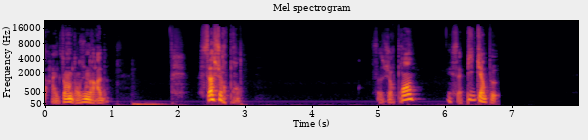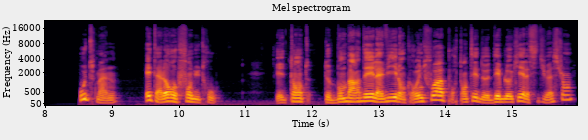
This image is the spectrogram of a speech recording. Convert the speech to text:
par exemple dans une rade. Ça surprend. Ça surprend et ça pique un peu. Outman est alors au fond du trou. Il tente de bombarder la ville encore une fois pour tenter de débloquer la situation,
